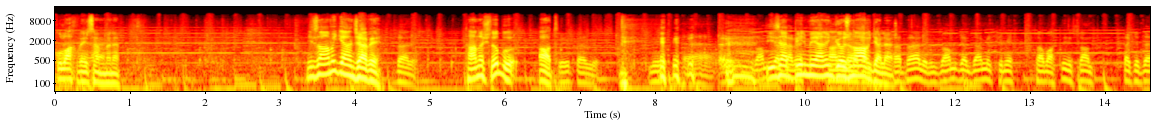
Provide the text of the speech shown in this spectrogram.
qulaq versən mənə. Nizami Gəncəvi. Bəli. Tanışdı bu ad. Bəli. Deyirsən, bilməyənin gözünə ağ gələr. Hə, bəli, Nizami Gəncəmi kimi savadlı insan bəlkə də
